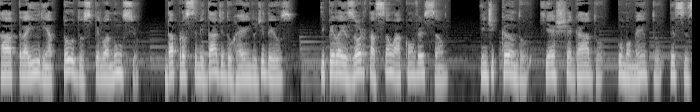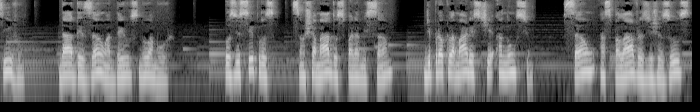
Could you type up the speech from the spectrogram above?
a atraírem a todos pelo anúncio da proximidade do reino de Deus e pela exortação à conversão, indicando que é chegado o momento decisivo da adesão a Deus no amor. Os discípulos são chamados para a missão de proclamar este anúncio. São as palavras de Jesus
